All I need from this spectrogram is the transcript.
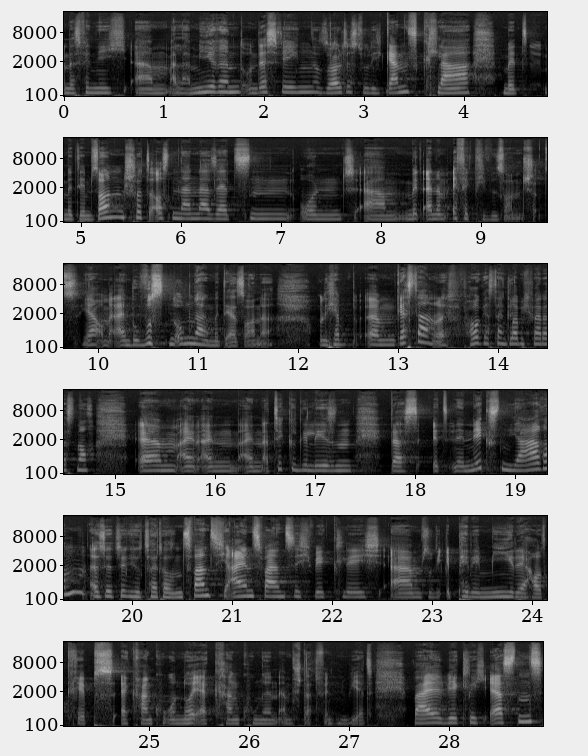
Und das finde ich ähm, alarmierend. Und deswegen solltest du dich ganz klar mit, mit dem Sonnenschutz auseinandersetzen und ähm, mit einem effektiven Sonnenschutz. Ja, und mit einem bewussten Umgang mit der Sonne. Und ich habe ähm, gestern oder vorgestern, glaube ich, war das noch, ähm, ein, einen Artikel gelesen, dass jetzt in den nächsten Jahren, also jetzt wirklich so 2020, 2021, wirklich ähm, so die Epidemie der Hautkrebserkrankungen und Neuerkrankungen ähm, stattfinden wird. Weil wirklich erstens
